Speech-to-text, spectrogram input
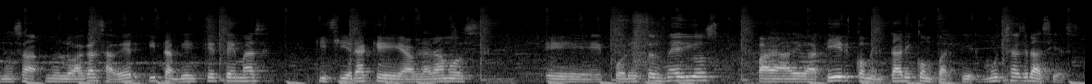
nos, nos, lo hagan saber y también qué temas quisiera que habláramos por estos medios para debatir, comentar y compartir. Muchas gracias.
